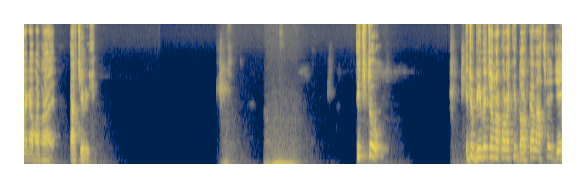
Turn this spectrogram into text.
টাকা পাঠায়, তার চেয়ে বেশি। তো একটু বিবেচনা করা কি দরকার আছে যে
